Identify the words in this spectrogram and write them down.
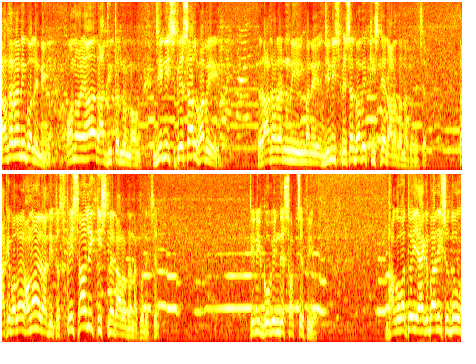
রাধারানী বলেনি, অনয়া রাধিতনু নয় যিনি স্পেশালভাবে রাধারানী মানে যিনি স্পেশালভাবে কৃষ্ণের আরাধনা করেছেন, তাকে বলা হয় অনয় রাধিত স্পেশালি কৃষ্ণের আরাধনা করেছেন। তিনি গোবিন্দের সবচেয়ে প্রিয়। ভাগবত ওই একবারই শুধু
